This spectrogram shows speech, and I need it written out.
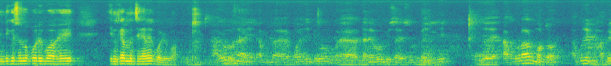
ইণ্ডিকেশ্যনো কৰিব সেই ইনকাম মেচিনে কৰিব আপোনাৰ মতত আপুনি ভাবে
